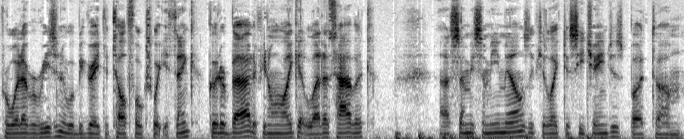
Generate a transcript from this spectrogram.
for whatever reason. It would be great to tell folks what you think, good or bad. If you don't like it, let us have it. Uh, send me some emails if you'd like to see changes. But um,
